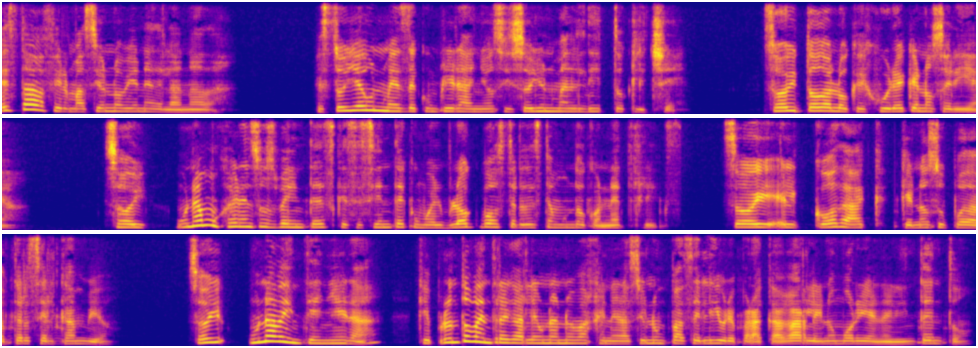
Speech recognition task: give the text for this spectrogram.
Esta afirmación no viene de la nada. Estoy a un mes de cumplir años y soy un maldito cliché. Soy todo lo que juré que no sería. Soy una mujer en sus veintes que se siente como el blockbuster de este mundo con Netflix. Soy el Kodak que no supo adaptarse al cambio. Soy una veinteañera que pronto va a entregarle a una nueva generación un pase libre para cagarle y no morir en el intento,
